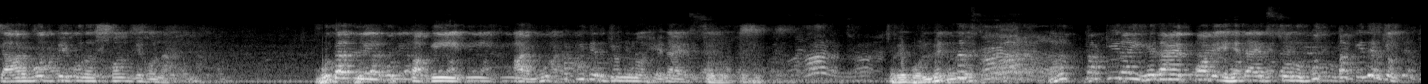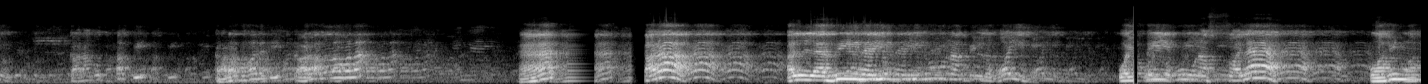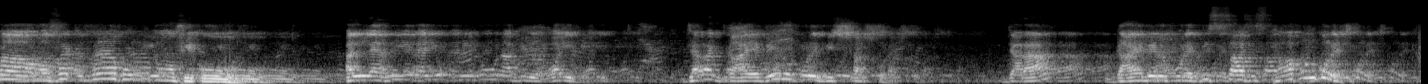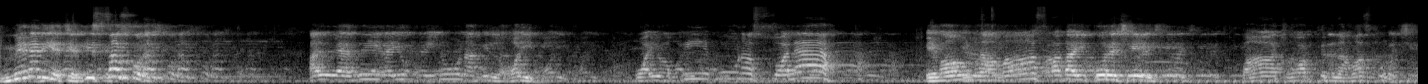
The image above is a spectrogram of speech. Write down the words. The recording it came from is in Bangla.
যার মধ্যে কোনো সন্দেহ নাই। আর মুত্তাকিদের জন্য হেদায়েত স্বরূপ। বলবেন না? মুত্তাকিরাই হেদায়েত পাবে, হেদায়েত স্বরূপ মুত্তাকিদের জন্য। কারা মুত্তাকি? কারা ধার্মিক কারা আল্লাহওয়ালা? হ্যাঁ? তারা আল্লাযীনা ইউমিনুনা বিল গায়ব ওয়া সালাহ ওয়া মিম্মা রাযাকনাহুম ইউনফিকুন। আল্লাযীনা ইউমিনুনা বিল গায়ব যারা গায়েবের উপরে বিশ্বাস করে যারা গায়েবের উপরে বিশ্বাস স্থাপন করেছে, মেনে নিয়েছে, বিশ্বাস করে আল্লাযীনা ইউমিনুনা বিল গায়ব এবং নামাজ আদায় করেছে। পাঁচ ওয়াক্তের নামাজ পড়েছে।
